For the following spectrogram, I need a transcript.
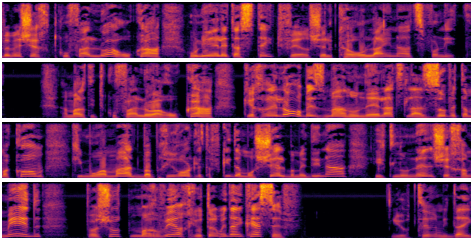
במשך תקופה לא ארוכה הוא ניהל את ה state fair של קרוליינה הצפונית. אמרתי תקופה לא ארוכה, כי אחרי לא הרבה זמן הוא נאלץ לעזוב את המקום, כי מועמד בבחירות לתפקיד המושל במדינה התלונן שחמיד פשוט מרוויח יותר מדי כסף. יותר מדי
